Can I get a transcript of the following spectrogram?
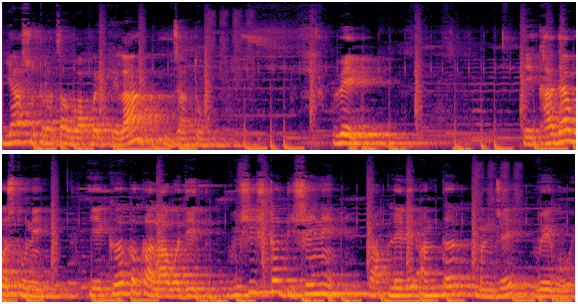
या सूत्राचा वापर केला जातो. वेग. एखाद्या वस्तूने एकक कालावधीत विशिष्ट दिशेने कापलेले अंतर म्हणजे वेग होय.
